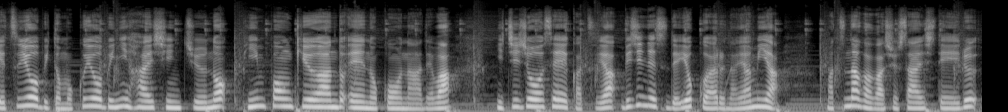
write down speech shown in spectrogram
月曜日と木曜日に配信中のピンポン Q&A のコーナーでは日常生活やビジネスでよくある悩みや松永が主催している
